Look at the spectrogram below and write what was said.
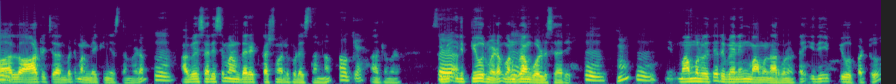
వాళ్ళు ఆర్డర్ ఇచ్చేదాన్ని బట్టి మనం మేకింగ్ చేస్తాం మేడం. అవే సారీస్ మనం డైరెక్ట్ కస్టమర్లు కూడా ఇస్తున్నాం ఓకే అట్లా మేడం. ఇది pure madam one. Gram gold sari. Hmm. మామూలు అయితే రిమైనింగ్ మామూలు నార్మల్ ఉంటాయి. ఇది ప్యూర్ పట్టు.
